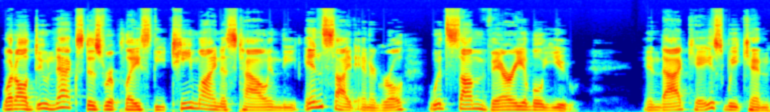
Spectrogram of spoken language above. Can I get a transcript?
What I'll do next is replace the t minus tau in the inside integral with some variable u. In that case, we can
